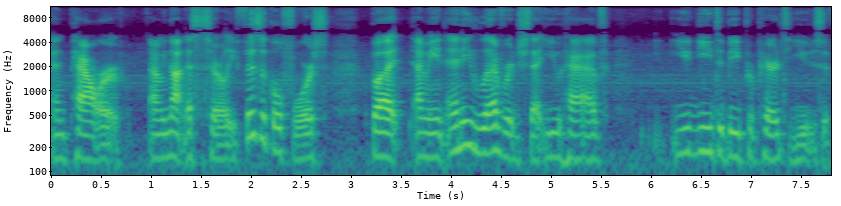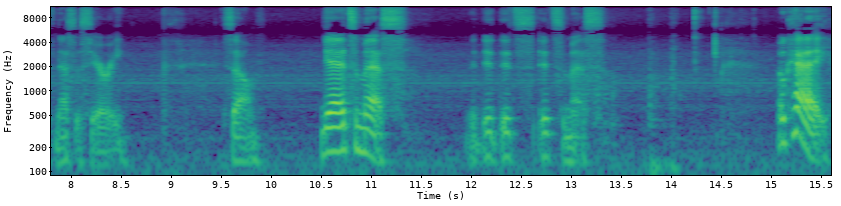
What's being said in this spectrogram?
and power. I mean, not necessarily physical force, but I mean, any leverage that you have, you need to be prepared to use if necessary. So, yeah, it's a mess. It, it, it's it's a mess. Okay.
